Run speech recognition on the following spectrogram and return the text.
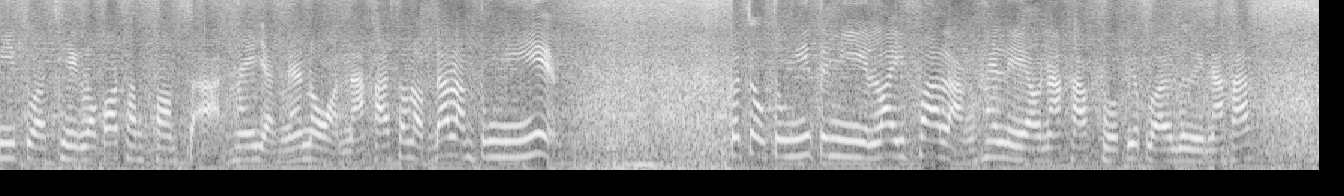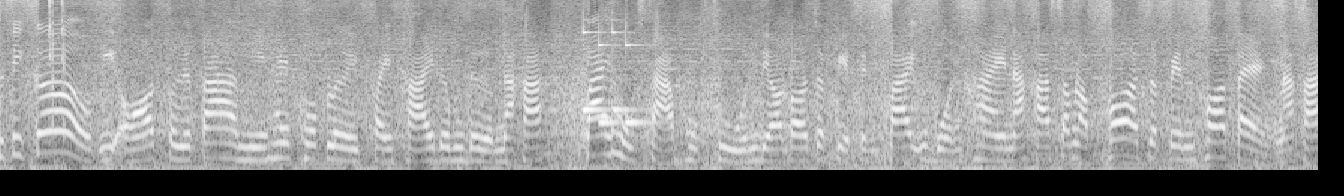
มีตรวจเช็คแล้วก็ทำความสะอาดให้อย่างแน่นอนนะคะสำหรับด้านหลังตรงนี้ กระจกตรงนี้จะมีไล่ฝ้าหลังให้แล้วนะคะ ครบเรียบร้อยเลยนะคะ สติกเกอร์วีออสโตโยต้ามีให้ครบเลยไฟท้ายเดิมๆนะคะ ป้าย 6360 เดี๋ยวเราจะเปลี่ยนเป็นป้ายอุบลให้นะคะสำหรับท่อจะเป็นท่อแต่งนะคะ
